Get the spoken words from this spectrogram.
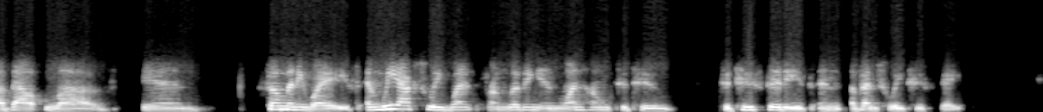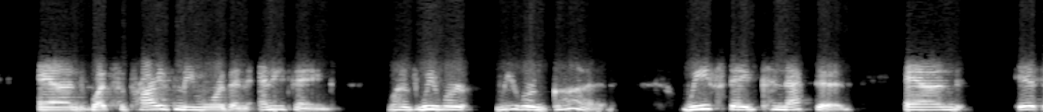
about love in so many ways. And we actually went from living in one home to two, to two cities and eventually two states. And what surprised me more than anything was we were, we were good. We stayed connected and it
